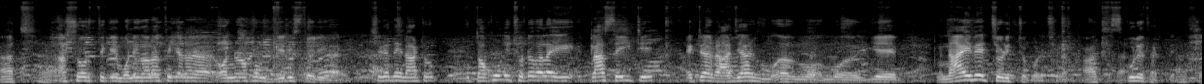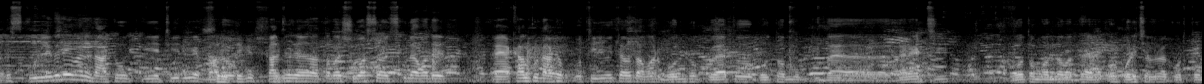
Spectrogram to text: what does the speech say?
আচ্ছা। আসর থেকে মণিমালা থেকে একটা অন্যরকম জিনিস তৈরি হয়। সেখানে নাটক, তখনই ছোটবেলায় ক্লাস এইটে একটা রাজার ইয়ে নায়েবের চরিত্র করেছিলাম আচ্ছা। স্কুলে থাকতে। স্কুল লেভেলে মানে নাটক ইয়ে টিয়ে ভালো। কালচার তারপর সুভাষ স্কুলে আমাদের একাঙ্ক নাটক প্রতিযোগিতা হতো। আমার বন্ধু প্রয়াত গৌতম ব্যানার্জি গৌতম বন্দ্যোপাধ্যায় ও পরিচালনা করতেন।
